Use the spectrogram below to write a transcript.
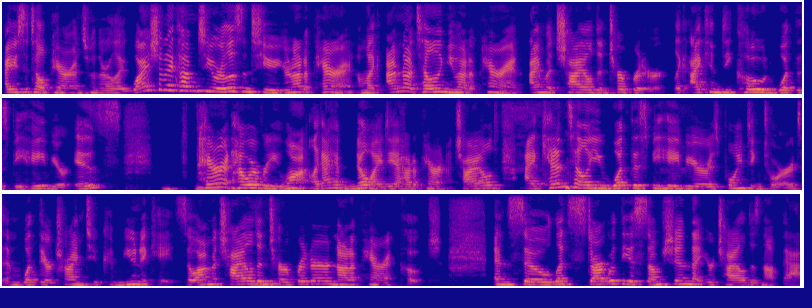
I used to tell parents when they're like, why should I come to you or listen to you? You're not a parent. I'm like, I'm not telling you how to parent. I'm a child interpreter. Like I can decode what this behavior is. Mm-hmm. Parent mm-hmm. however you want. Like I have no idea how to parent a child. I can tell you what this behavior is pointing towards and what they're trying to communicate communicate. So I'm a child mm-hmm. interpreter, not a parent coach. And so let's start with the assumption that your child is not bad.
